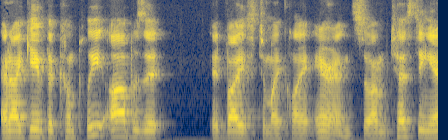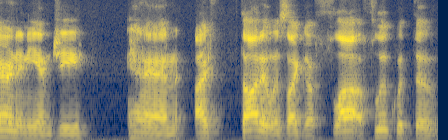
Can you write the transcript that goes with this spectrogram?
And I gave the complete opposite advice to my client Erin. So I'm testing Erin in EMG, and I thought it was like a, fla- a fluke with the,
